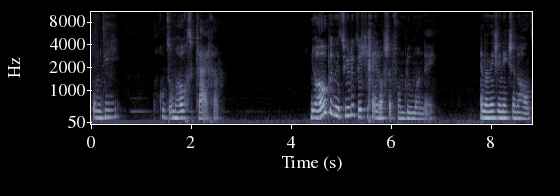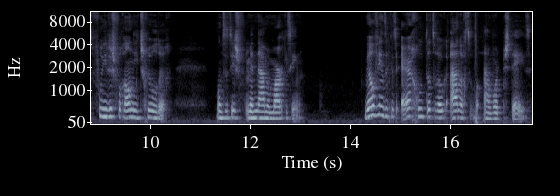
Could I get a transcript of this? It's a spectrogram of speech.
om die goed omhoog te krijgen. Nu hoop ik natuurlijk dat je geen last hebt van Blue Monday. En dan is er niks aan de hand. Voel je dus vooral niet schuldig. Want het is met name marketing. Wel vind ik het erg goed dat er ook aandacht aan wordt besteed.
